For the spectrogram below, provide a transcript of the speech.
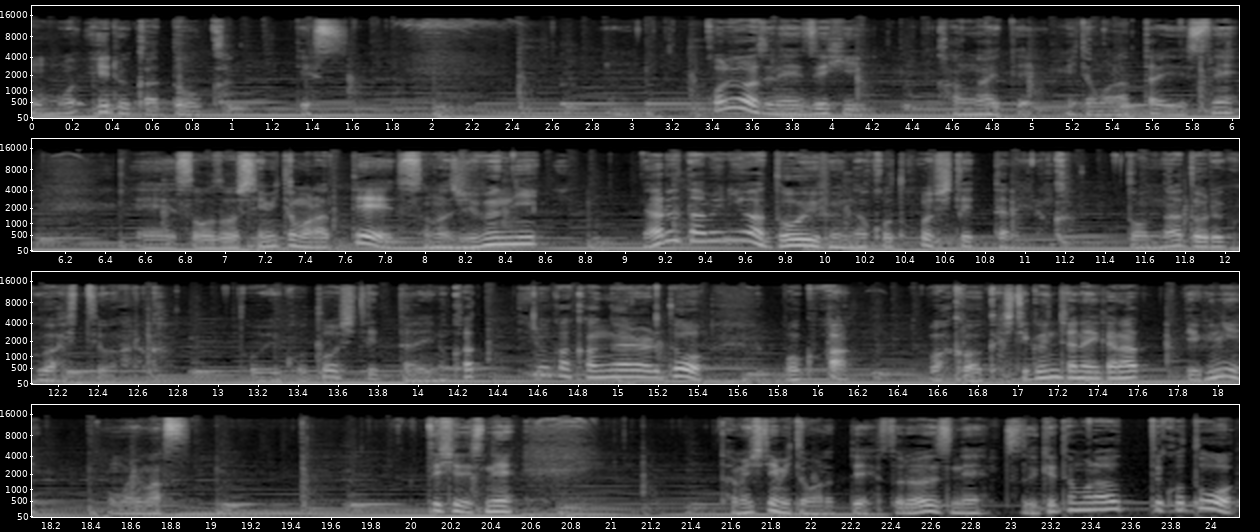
思えるかどうかです、これはですね是非考えてみてもらったりですね、えー、想像してみてもらってその自分になるためにはどういうふうなことをしていったらいいのか。どんな努力が必要なのかどういうことをしていったらいいのかっていうのが考えられると僕はワクワクしていくんじゃないかなっていうふうに思います。是非ですね試してみてもらってそれをですね続けてもらうってことを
